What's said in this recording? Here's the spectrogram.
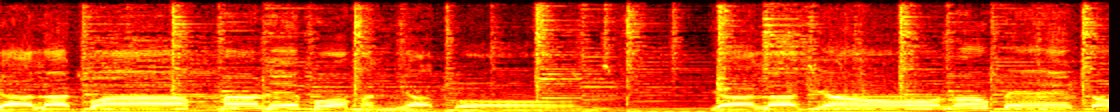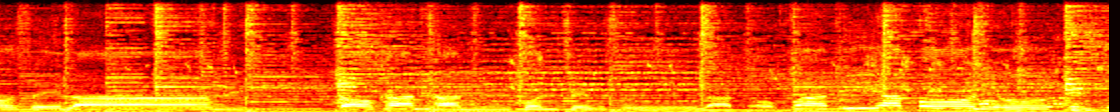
อย่าลาดความมาแลพอมันหยาบก่อนอย่าลาดยาวเล่าแปดต้องเสลามต้องคันหันคนจึงสู่ลาดออกว่าที่ฮักก็เร็วที่เจ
